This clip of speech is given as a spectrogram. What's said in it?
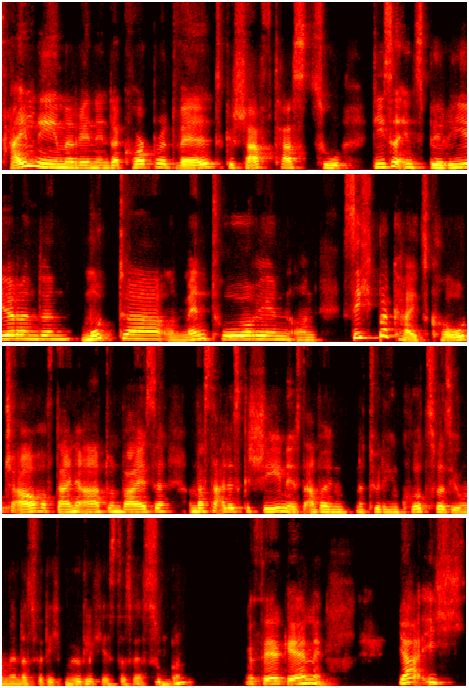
Teilnehmerin in der Corporate-Welt geschafft hast zu dieser inspirierenden Mutter und Mentorin und Sichtbarkeitscoach auch auf deine Art und Weise und was da alles geschehen ist. Einfach in, natürlich in Kurzversion, wenn das für dich möglich ist. Das wäre super. Mhm. Sehr gerne. Ja, ich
